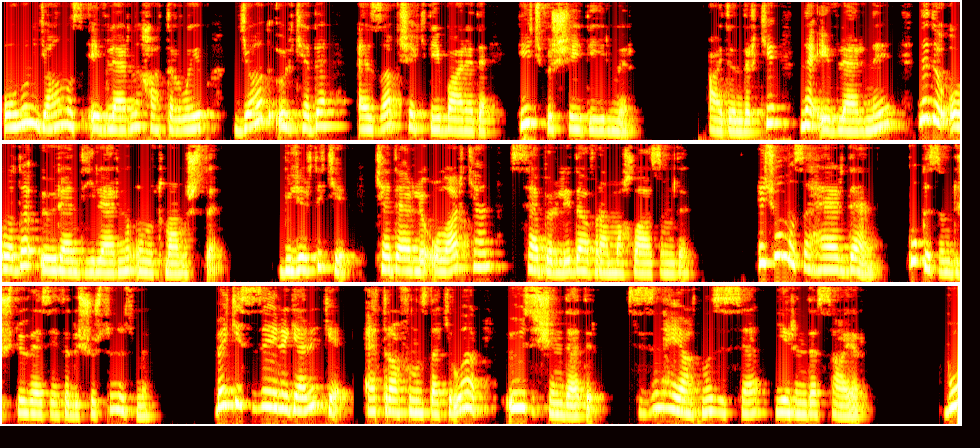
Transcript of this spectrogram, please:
onun yalnız evlərini xatırlayıb yad ölkədə əzab çəkdiyi barədə heç bir şey deyilmir. Aydındır ki, nə evlərini, nə də orada öyrəndiklərini unutmamışdı. Bilirdi ki, kədərli olarkən səbirli davranmaq lazımdır. Heç olmasa hərdən bu qızın düşdüyü vəziyyətə düşürsünüzmü? Bəlkə sizə elə gəlir ki, ətrafınızdakılar öz işindədir. Sizin həyatınız isə yerində sayır. Bu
